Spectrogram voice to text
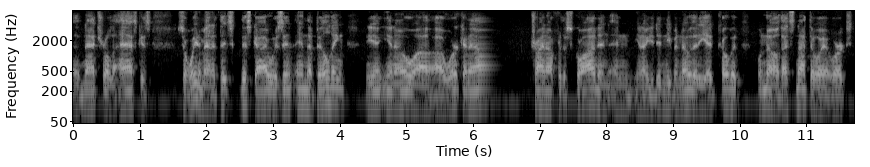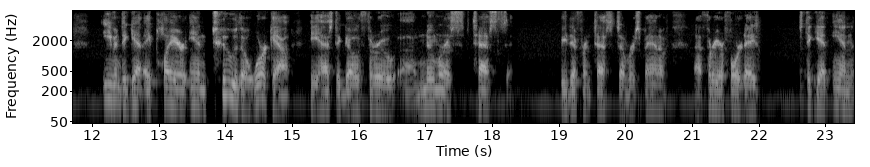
uh, natural to ask is, so wait a minute, this this guy was in, in the building, you, you know, uh, uh, working out, trying out for the squad, and, and, you know, you didn't even know that he had COVID. Well, no, that's not the way it works. Even to get a player into the workout, he has to go through uh, numerous tests, be different tests over a span of uh, three or four days to get in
